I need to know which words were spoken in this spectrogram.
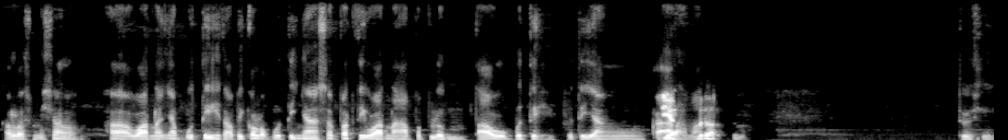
Kalau misal uh, warnanya putih, tapi kalau putihnya seperti warna apa belum tahu putih putih yang ke iya, arah mana benar. itu. Itu sih.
